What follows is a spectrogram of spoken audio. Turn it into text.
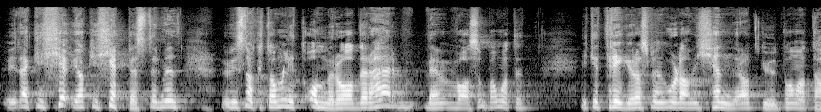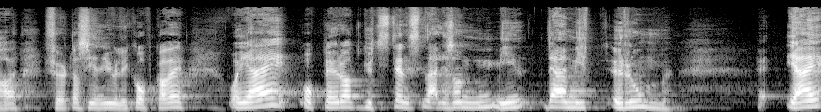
det ikke, Vi har ikke kjepphester, men vi snakket om litt områder her. Hva som på en måte ikke trigger oss, men hvordan vi kjenner at Gud på en måte har ført oss inn i ulike oppgaver. Og jeg opplever at gudstjenesten er liksom min, det er mitt rom. Jeg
